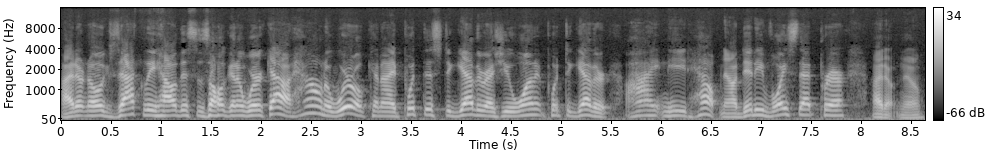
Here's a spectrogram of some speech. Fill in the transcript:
I don't know exactly how this is all going to work out. How in the world can I put this together as you want it put together? I need help. Now, did he voice that prayer? I don't know.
